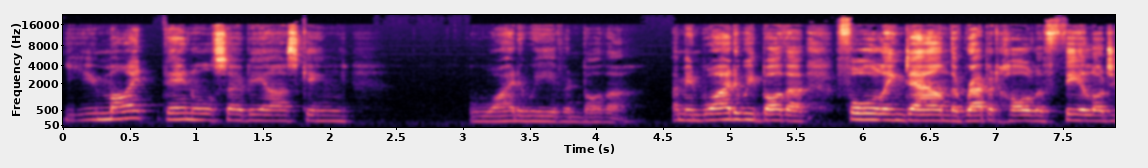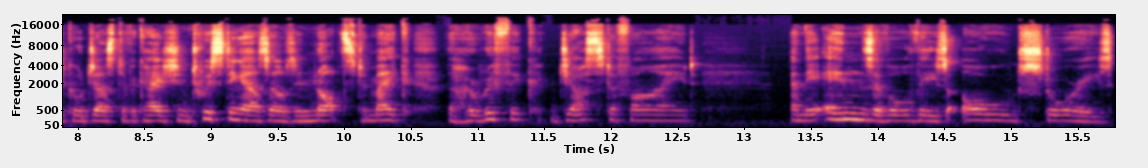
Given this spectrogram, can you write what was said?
You might then also be asking, Why do we even bother? I mean, why do we bother falling down the rabbit hole of theological justification, twisting ourselves in knots to make the horrific justified and the ends of all these old stories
